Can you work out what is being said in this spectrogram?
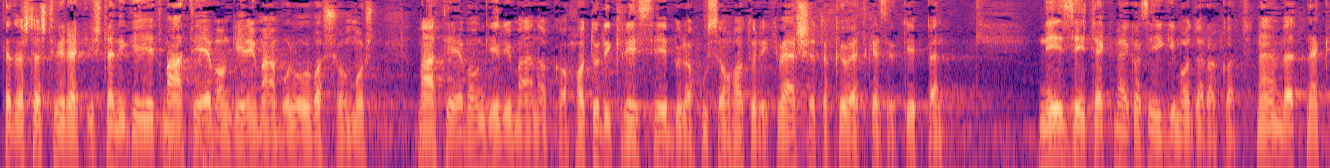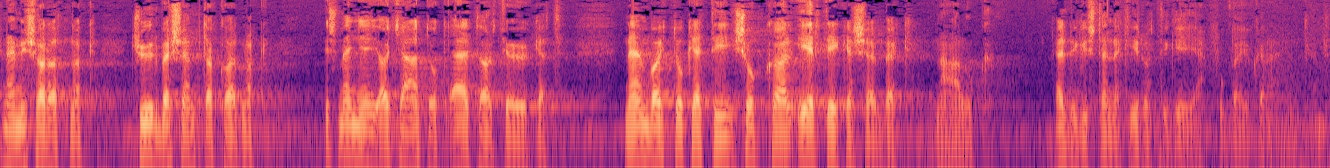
Kedves testvérek, Isten igéjét Máté evangéliumából olvasom most. Máté evangéliumának a hatodik részéből a 26. verset a következőképpen. Nézzétek meg az égi madarakat, nem vetnek, nem is aratnak, csűrbe sem takarnak, és mennyei atyátok eltartja őket nem vagytok-e ti sokkal értékesebbek náluk? Eddig Istennek írott igéje, foglaljuk el minket.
